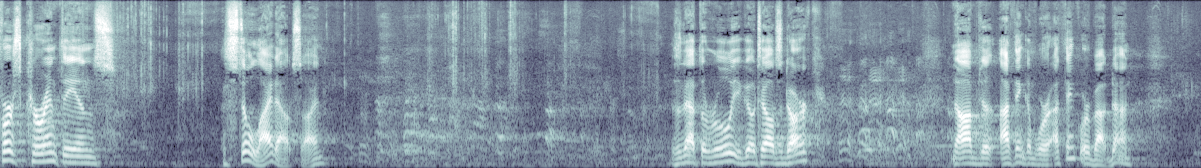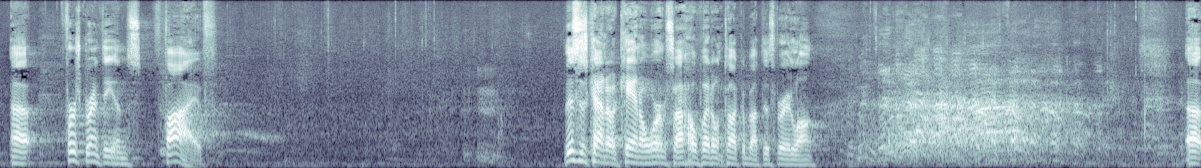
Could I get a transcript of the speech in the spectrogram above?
1 Corinthians, it's still light outside. Isn't that the rule? You go till it's dark? No, I'm just, I think, we're, I think we're about done. Uh, 1 Corinthians 5. This is kind of a can of worms, so I hope I don't talk about this very long. Uh,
